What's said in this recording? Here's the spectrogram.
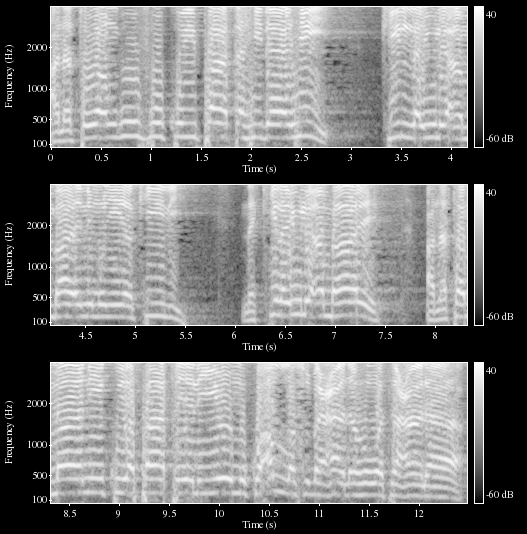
anatoa nguvu kuipata hidaya hii kila yule ambaye ni mwenye akili na kila yule ambaye anatamani kuyapata yaliyomo kwa Allah subhanahu wa ta'ala.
